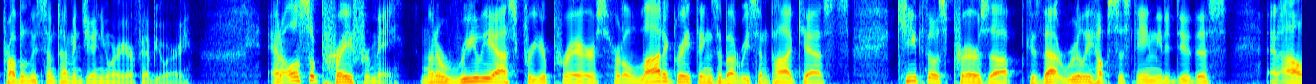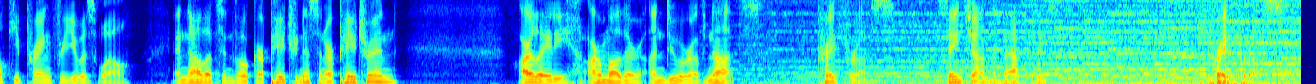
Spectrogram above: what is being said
probably sometime in January or February. And also pray for me. I'm going to really ask for your prayers. Heard a lot of great things about recent podcasts. Keep those prayers up because that really helps sustain me to do this. And I'll keep praying for you as well. And now let's invoke our patroness and our patron, Our Lady, our Mother, undoer of knots. Pray for us. St. John the Baptist, pray for us.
